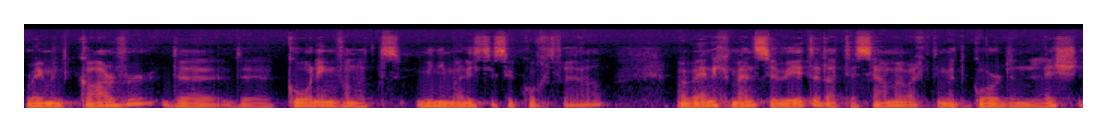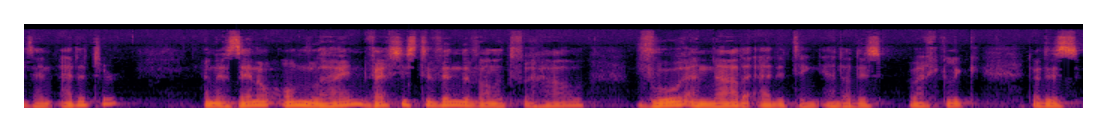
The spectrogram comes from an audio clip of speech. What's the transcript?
Raymond Carver, de, de koning van het minimalistische kortverhaal. Maar weinig mensen weten dat hij samenwerkte met Gordon Lish, zijn editor. En er zijn online versies te vinden van het verhaal voor en na de editing. En dat is werkelijk, dat, is,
